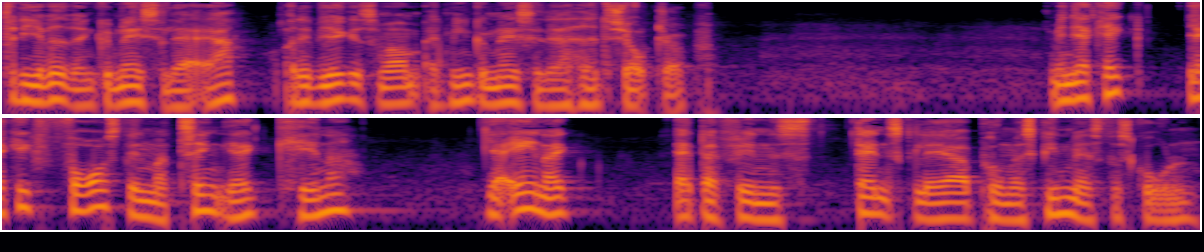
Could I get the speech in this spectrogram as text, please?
Fordi jeg ved, hvad en gymnasielærer er, og det virkede som om, at min gymnasielærer havde et sjovt job. Men jeg kan ikke, jeg kan ikke forestille mig ting, jeg ikke kender. Jeg aner ikke, at der findes dansk lærer på maskinmesterskolen.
